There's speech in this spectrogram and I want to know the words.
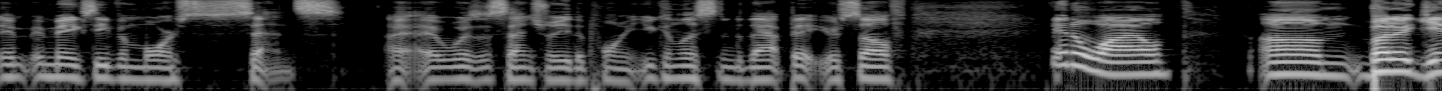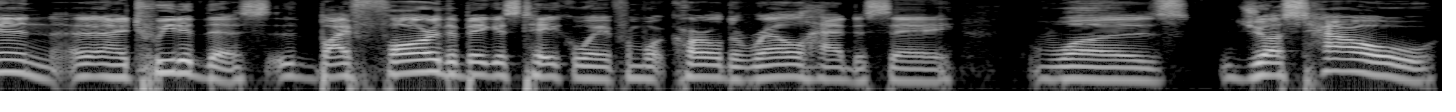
it, it, makes even more sense. I, it was essentially the point. You can listen to that bit yourself in a while. Um, but again, and I tweeted this. By far, the biggest takeaway from what Karl Dorrell had to say was just how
